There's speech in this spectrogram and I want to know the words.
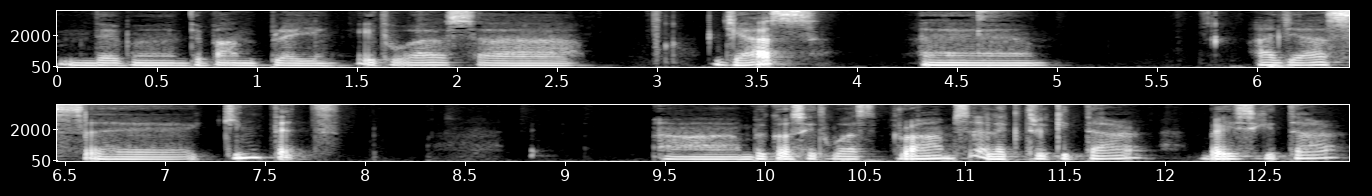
the, the band playing. It was uh, jazz uh, a jazz uh, quintet. Uh, because it was drums electric guitar bass guitar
